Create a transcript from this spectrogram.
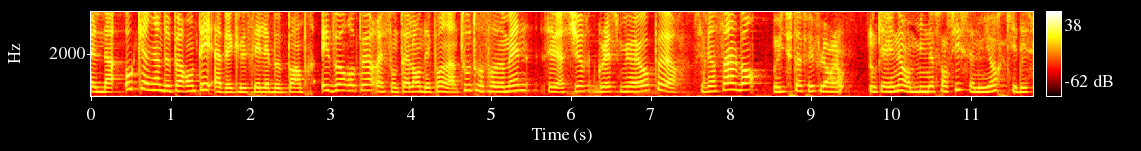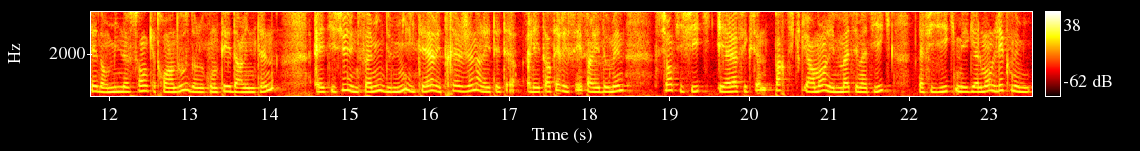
Elle n'a aucun lien de parenté avec le célèbre peintre Edward Hopper et son talent dépend d'un tout autre domaine, c'est bien sûr Grace Murray Hopper. C'est bien ça, Alban? Oui, tout à fait, Florian. Donc elle est née en 1906 à New York et décède en 1992 dans le comté d'Arlington. Elle est issue d'une famille de militaires et très jeune, elle est, intéressée par les domaines scientifiques et elle affectionne particulièrement les mathématiques, la physique, mais également l'économie.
